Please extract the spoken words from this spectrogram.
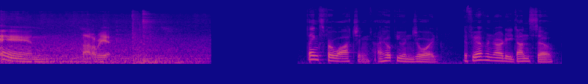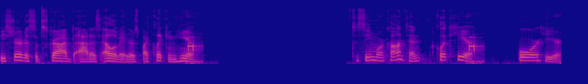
And that'll be it. Thanks for watching. I hope you enjoyed. If you haven't already done so, be sure to subscribe to AdazElevatorz by clicking here. To see more content, click here or here.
